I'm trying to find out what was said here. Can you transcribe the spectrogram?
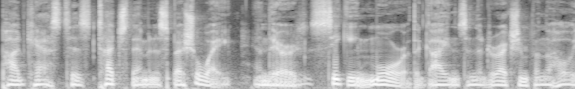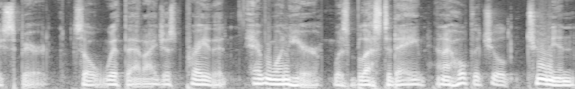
podcast has touched them in a special way, and they are seeking more of the guidance and the direction from the Holy Spirit. So, with that, I just pray that everyone here was blessed today, and I hope that you'll tune in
